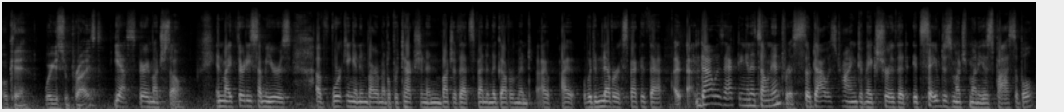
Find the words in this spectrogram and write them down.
Okay. Were you surprised? Yes, very much so. In my 30 some years of working in environmental protection and much of that spent in the government, I, I would have never expected that. Uh, Dow is acting in its own interests. So Dow is trying to make sure that it saved as much money as possible.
